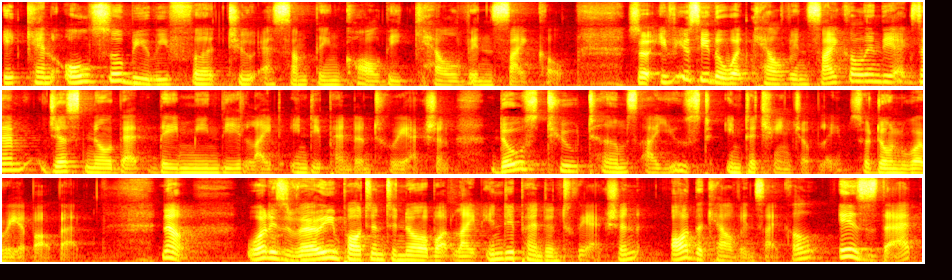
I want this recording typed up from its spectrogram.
it can also be referred to as something called the Calvin cycle. So if you see the word Calvin cycle in the exam, just know that they mean the light-independent reaction. Those two terms are used interchangeably, so don't worry about that. Now, what is very important to know about light independent reaction or the Calvin cycle is that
